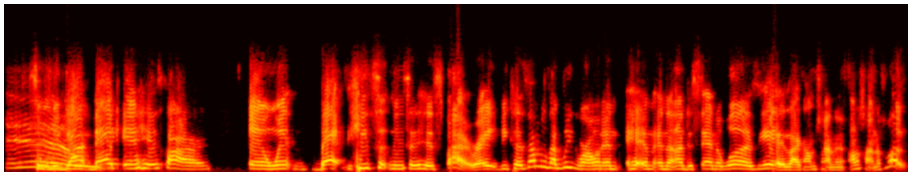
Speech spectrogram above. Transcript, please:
So when we got back in his car and went back, he took me to his spot, right? Because I mean, like we grown and and, and the understanding was, yeah, like I'm trying to, I'm trying to fuck.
